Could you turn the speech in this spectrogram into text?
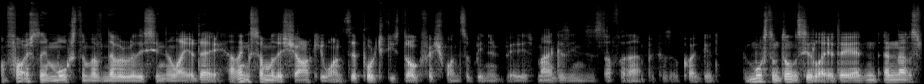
unfortunately, most of them have never really seen the light of day. I think some of the sharky ones, the Portuguese dogfish ones, have been in various magazines and stuff like that because they're quite good. But most of them don't see the light of day, and, and that's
